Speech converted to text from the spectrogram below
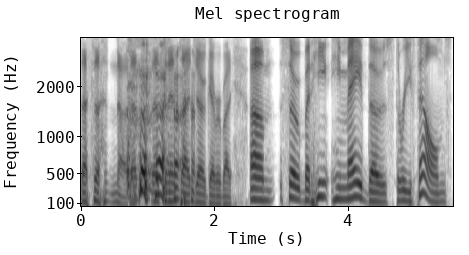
that's a no, that's that's an inside joke, everybody. Um, so, but he he made those three films.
